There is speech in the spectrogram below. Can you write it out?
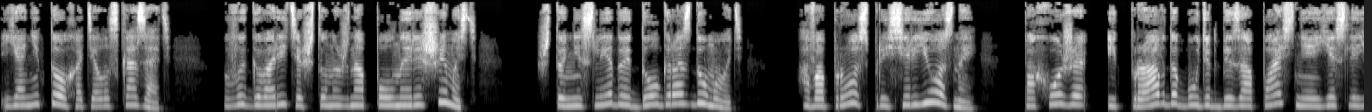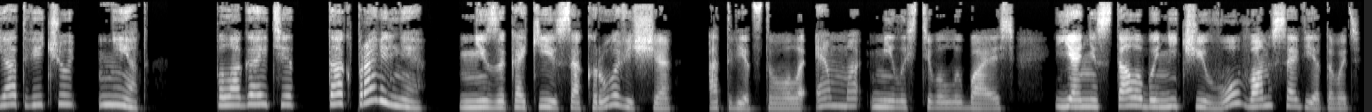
я не то хотела сказать. Вы говорите, что нужна полная решимость, что не следует долго раздумывать. А вопрос пресерьезный. Похоже, и правда будет безопаснее, если я отвечу «нет». Полагаете, так правильнее? «Ни за какие сокровища», — ответствовала Эмма, милостиво улыбаясь, «я не стала бы ничего вам советовать.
